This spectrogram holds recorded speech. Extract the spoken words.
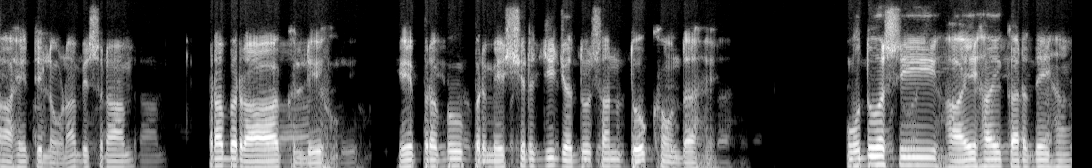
ਹਾਹੇ ਤੇ ਲਾਉਣਾ ਵਿਸਰਾਮ। ਪ੍ਰਭ ਰਾਖ ਲਿਹੋ। हे ਪ੍ਰਭੂ ਪਰਮੇਸ਼ਰ ਜੀ ਜਦੋਂ ਸਾਨੂੰ ਦੁੱਖ ਆਉਂਦਾ ਹੈ ਉਦੋਂ ਅਸੀਂ ਹਾਏ ਹਾਏ ਕਰਦੇ ਹਾਂ।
